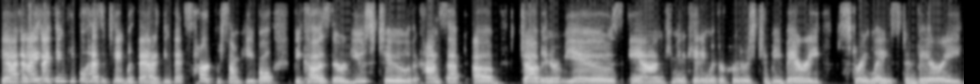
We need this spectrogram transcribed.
Yeah. And I, I think people hesitate with that. I think that's hard for some people because they're used to the concept of job interviews and communicating with recruiters to be very straight laced and very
